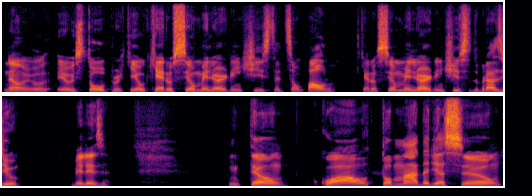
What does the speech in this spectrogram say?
Não, eu, eu estou, porque eu quero ser o melhor dentista de São Paulo. Quero ser o melhor dentista do Brasil. Beleza. Então, qual tomada de ação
